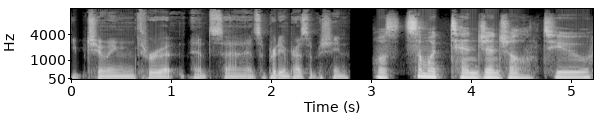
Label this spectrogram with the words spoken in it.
keep chewing through it. It's uh, it's a pretty impressive machine. Well, somewhat tangential to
